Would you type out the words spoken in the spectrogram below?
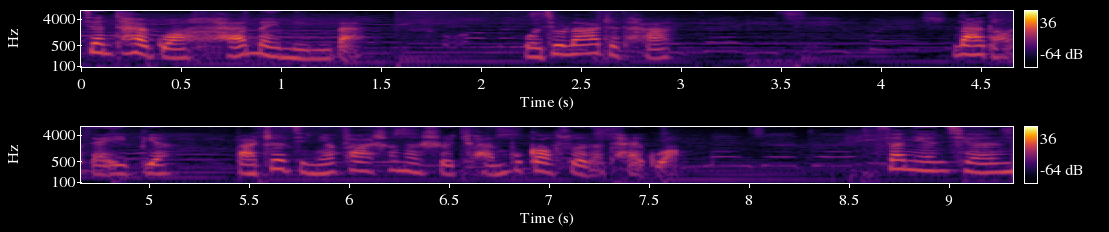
见太广还没明白，我就拉着他拉倒在一边。把这几年发生的事全部告诉了太广。三年前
